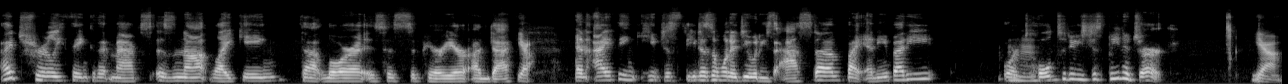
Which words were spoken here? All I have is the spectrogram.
I truly think that Max is not liking that Laura is his superior on deck. Yeah. And I think he just he doesn't want to do what he's asked of by anybody or Mhm. told to do. He's just being a jerk. Yeah.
